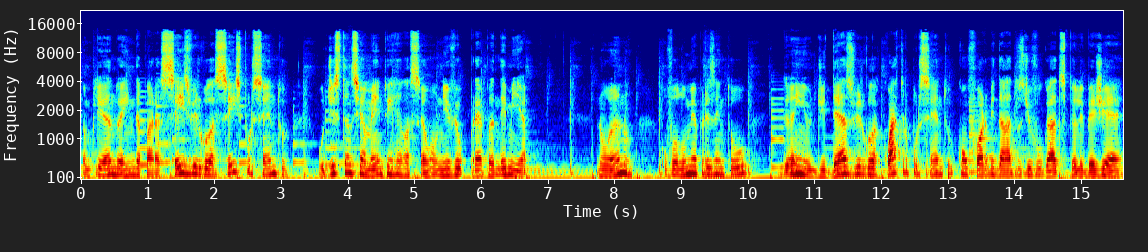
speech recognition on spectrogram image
ampliando ainda para 6,6% o distanciamento em relação ao nível pré-pandemia. No ano, o volume apresentou ganho de 10,4% conforme dados divulgados pelo IBGE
